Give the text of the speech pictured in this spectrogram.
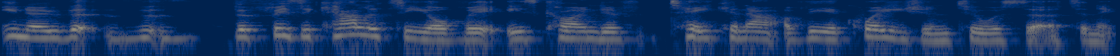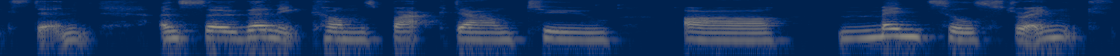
you know that the, the physicality of it is kind of taken out of the equation to a certain extent. And so then it comes back down to our mental strength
